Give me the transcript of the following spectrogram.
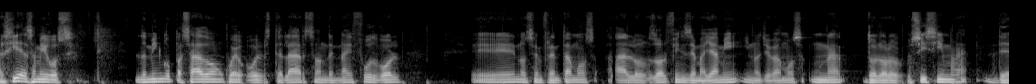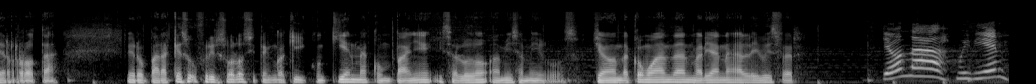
Así es, amigos. El domingo pasado, un juego estelar, Sunday Night Football, eh, nos enfrentamos a los Dolphins de Miami y nos llevamos una dolorosísima derrota. Pero ¿para qué sufrir solo si tengo aquí con quien me acompañe? Y saludo a mis amigos. ¿Qué onda? ¿Cómo andan Mariana, Ale y Luis Fer? ¿Qué onda? Muy bien,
